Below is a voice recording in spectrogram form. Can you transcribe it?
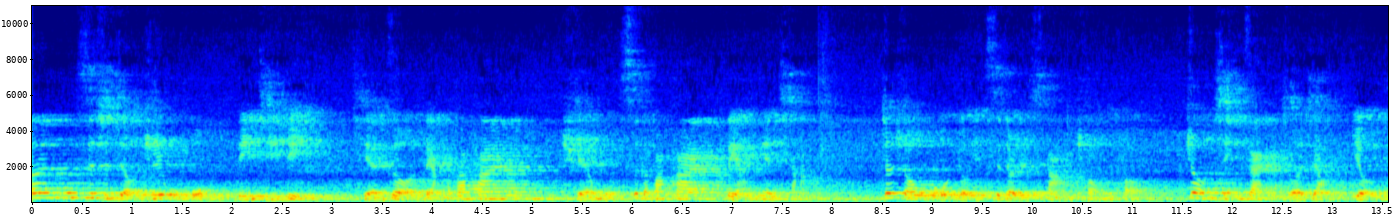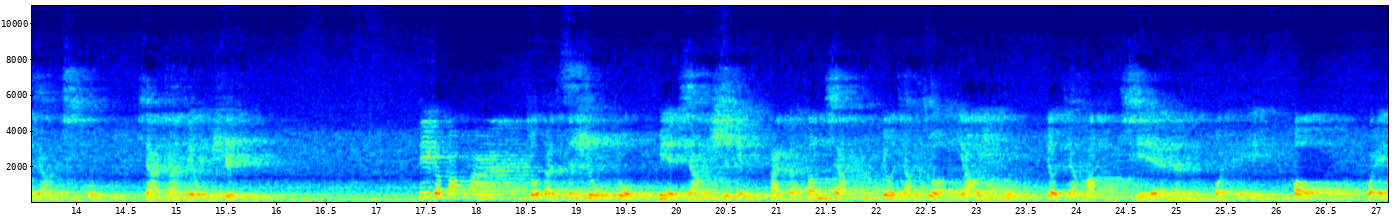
N 四十九之五，离极地，前做两个八拍，全舞四个八拍，两面墙。这首舞有一次的 restart 从头，重心在左脚，右脚起步。下讲解舞序。第一个八拍，左转四十五度，面向十点半的方向，右脚做摇移步，右脚前回后回，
